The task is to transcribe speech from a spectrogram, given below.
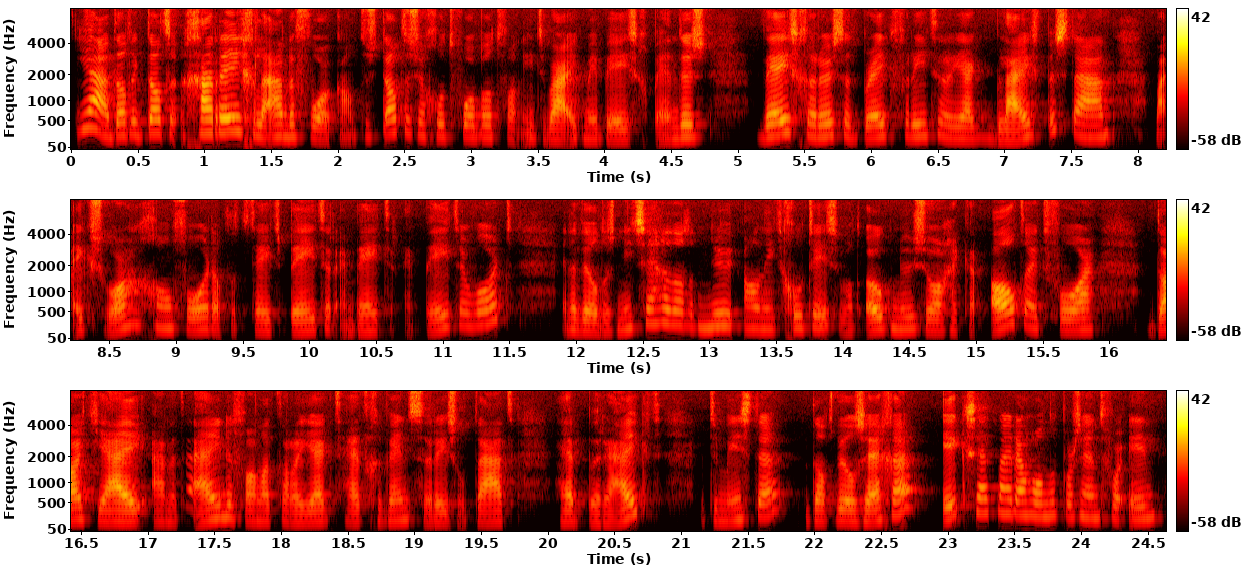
ja, dat ik dat ga regelen aan de voorkant. Dus dat is een goed voorbeeld van iets waar ik mee bezig ben. Dus Wees gerust, het Break Free traject blijft bestaan. Maar ik zorg er gewoon voor dat het steeds beter en beter en beter wordt. En dat wil dus niet zeggen dat het nu al niet goed is. Want ook nu zorg ik er altijd voor dat jij aan het einde van het traject het gewenste resultaat hebt bereikt. Tenminste, dat wil zeggen, ik zet mij daar 100% voor in.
